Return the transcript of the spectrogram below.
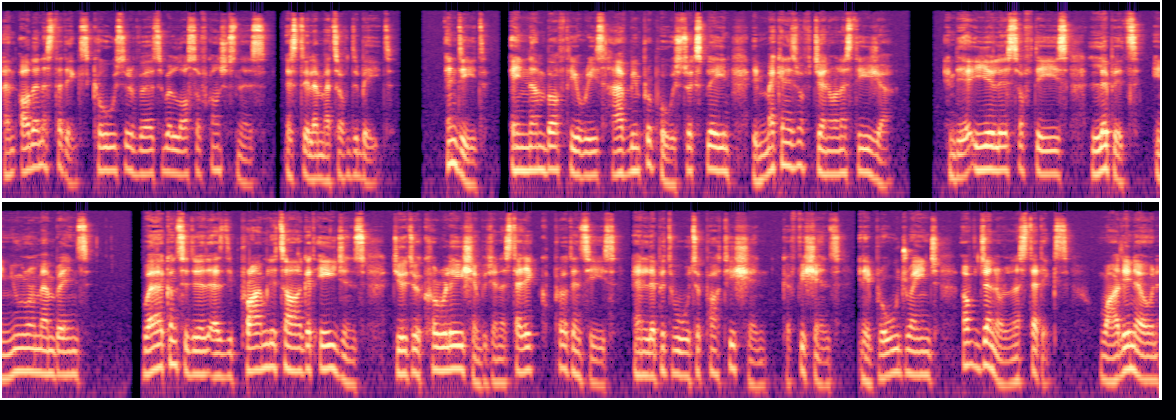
and other anesthetics cause reversible loss of consciousness is still a matter of debate. Indeed, a number of theories have been proposed to explain the mechanism of general anesthesia. In the earliest of these, lipids in neural membranes were considered as the primary target agents due to a correlation between anesthetic potencies and lipid water partition coefficients in a broad range of general anesthetics, widely known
